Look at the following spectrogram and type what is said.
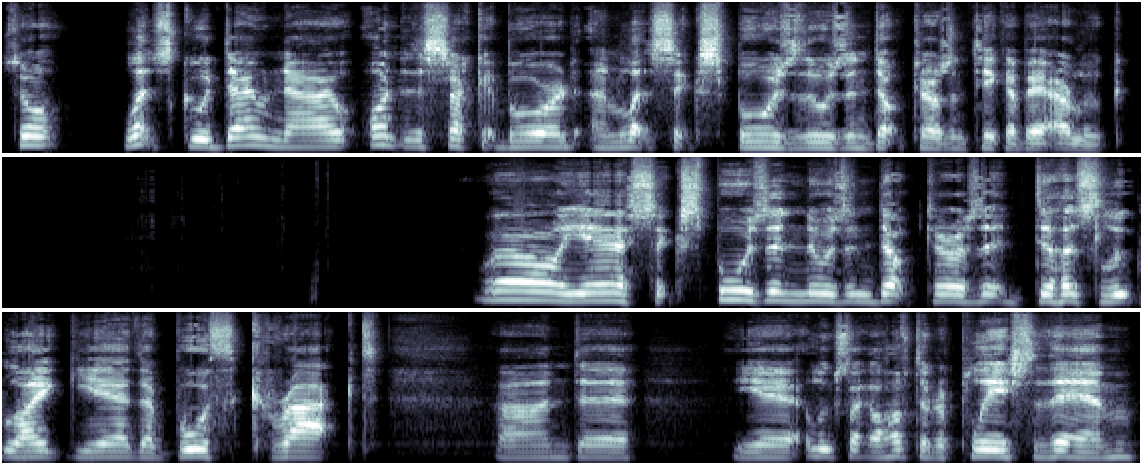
So Let's go down now onto the circuit board and let's expose those inductors and take a better look. Well, yes, exposing those inductors, it does look like, yeah, they're both cracked. And, uh, yeah, it looks like I'll have to replace them.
